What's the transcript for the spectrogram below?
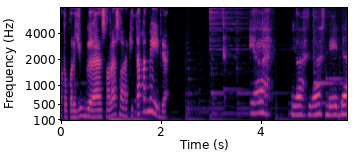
ketukar juga, soalnya suara kita kan beda. Iyalah, jelas-jelas beda.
